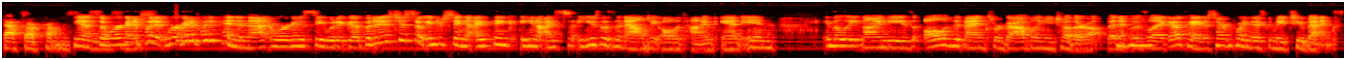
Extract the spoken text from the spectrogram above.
that's our promise. Yeah, so we're gonna put it. We're gonna put a pin in that, and we're gonna see what it goes. But it is just so interesting. I think you know I use this analogy all the time, and in in the late '90s, all of the banks were gobbling each other up, and it was Mhm. like, okay, at a certain point, there's gonna be two banks.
